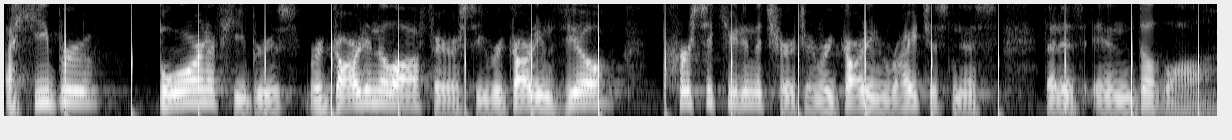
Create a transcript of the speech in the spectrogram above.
a Hebrew born of Hebrews, regarding the law of Pharisee, regarding zeal, persecuting the church, and regarding righteousness that is in the law,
